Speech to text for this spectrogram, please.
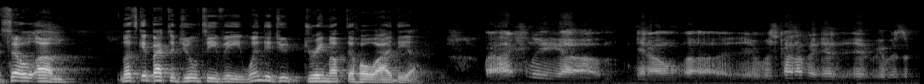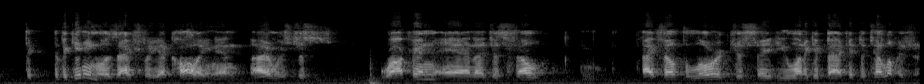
So um, let's get back to Jewel TV. When did you dream up the whole idea? Well, actually, um, you know, uh, it was kind of a, it, it, it was a, the, the beginning was actually a calling, and I was just walking, and I just felt I felt the Lord just say, "Do you want to get back into television?"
